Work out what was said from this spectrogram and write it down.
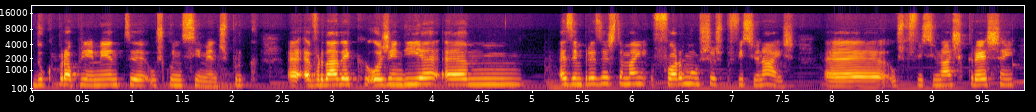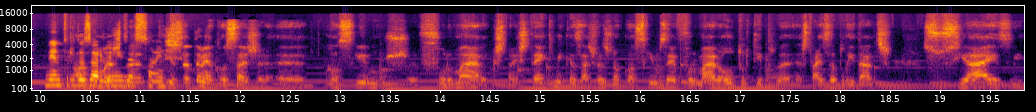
do que propriamente os conhecimentos, porque a, a verdade é que hoje em dia um, as empresas também formam os seus profissionais, uh, os profissionais crescem dentro Algumas das organizações. exatamente, ou seja, uh, conseguimos formar questões técnicas, às vezes não conseguimos é formar outro tipo de as tais habilidades sociais e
